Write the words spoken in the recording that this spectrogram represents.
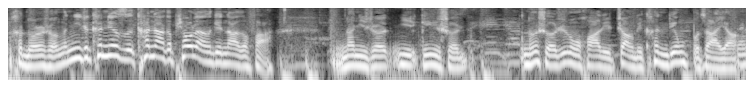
很多人说，那你这肯定是看哪个漂亮的给哪个发，那你这你跟你说，能说这种话的，长得肯定不咋样。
